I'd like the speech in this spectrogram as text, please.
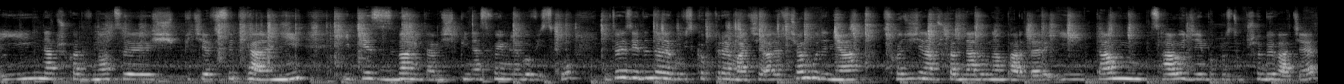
i na przykład w nocy śpicie w sypialni i pies z Wami tam śpi na swoim legowisku i to jest jedyne legowisko, które macie, ale w ciągu dnia schodzicie na przykład na dół na parter i tam cały dzień po prostu przebywacie,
